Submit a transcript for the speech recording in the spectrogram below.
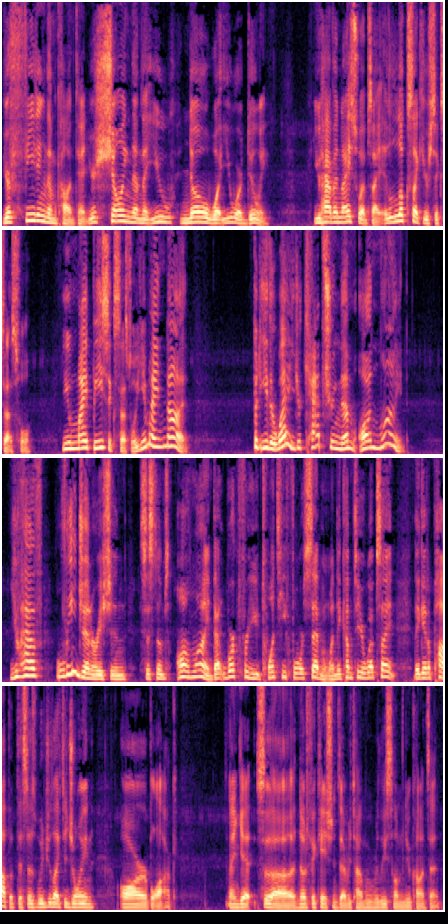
You're feeding them content. You're showing them that you know what you are doing. You have a nice website. It looks like you're successful. You might be successful. You might not. But either way, you're capturing them online. You have lead generation systems online that work for you 24 7. When they come to your website, they get a pop up that says, Would you like to join our blog? And get uh, notifications every time we release some new content.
